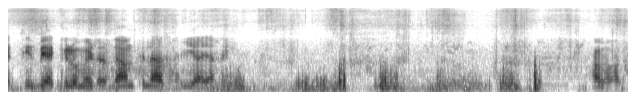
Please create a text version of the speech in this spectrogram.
એકથી બે કિલોમીટર ગામથી ના આવી આવ્યા ખાઈ હાલો હાલો.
